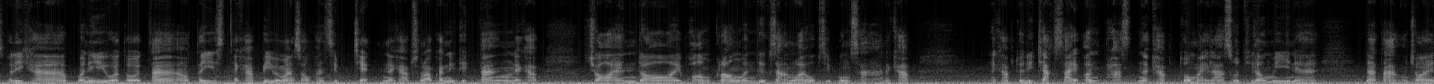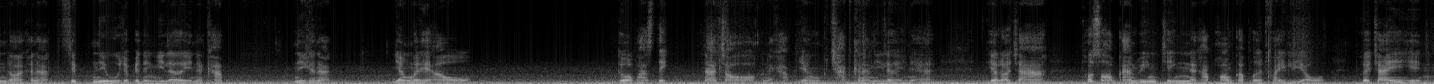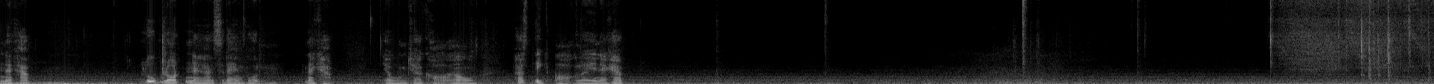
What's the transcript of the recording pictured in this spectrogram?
สวัสดีครับ วันนี้อยู่กับ Toyota Altis นะครับ ปีประมาณ 2017 นะครับสำหรับคันนี้ติดตั้งนะครับ จอ Android พร้อมกล้องบันทึก 360 องศานะครับนะครับ ตัวนี้จาก Scion Plus นะครับ ตัวใหม่ล่าสุดที่เรามีนะฮะหน้าตาของจอ Android ขนาด 10 นิ้วจะเป็นอย่างนี้เลยนะครับ นี่ขนาดยังไม่ได้เอาตัวพลาสติกหน้าจอออกนะครับ ยังชัดขนาดนี้เลยนะฮะเดี๋ยวเราจะทดสอบการวิ่งจริงนะครับ พร้อมกับเปิดไฟเลี้ยว เพื่อจะให้เห็นนะครับ รูปรถนะฮะแสดงผลนะครับ เดี๋ยวผมจะขอเอาพลาสติกออกเลยนะครับ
